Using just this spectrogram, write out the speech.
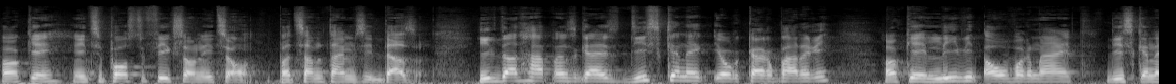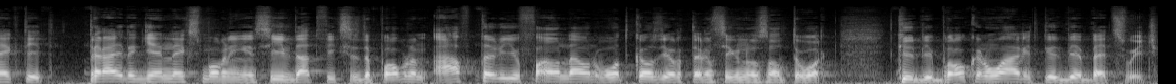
okay it's supposed to fix on its own but sometimes it doesn't if that happens guys disconnect your car battery okay leave it overnight disconnect it try it again next morning and see if that fixes the problem after you found out what caused your turn signals not to work. It could be broken wire, it could be a bad switch.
